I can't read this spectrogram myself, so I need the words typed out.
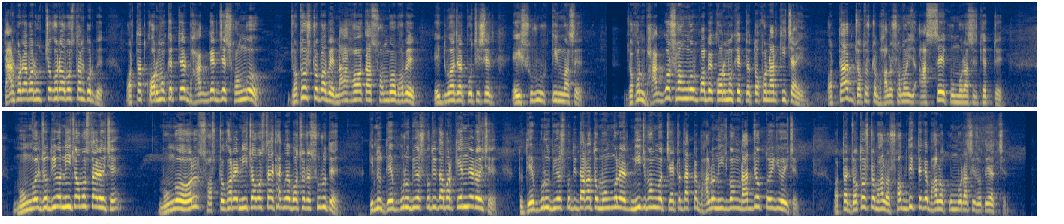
তারপরে আবার উচ্চ ঘরে অবস্থান করবে। অর্থাৎ কর্মক্ষেত্রের ভাগ্যের যে সঙ্গ যথেষ্ট পাবে, না হওয়া কাজ সম্ভব হবে এই দু হাজার পঁচিশের এই শুরুর তিন মাসে। যখন ভাগ্য সঙ্গ পাবে কর্মক্ষেত্রে, তখন আর কি চাই? অর্থাৎ যথেষ্ট ভালো সময় আসছে এই কুম্ভ রাশির ক্ষেত্রে। মঙ্গল যদিও নিচ অবস্থায় রয়েছে মঙ্গল ষষ্ঠ ঘরে নিচ অবস্থায় থাকবে বছরের শুরুতে। কিন্তু দেবগুরু বৃহস্পতি তো আবার কেন্দ্রে রয়েছে। তো দেবগুরু বৃহস্পতির দ্বারা তো মঙ্গলের নিজ ভঙ্গ হচ্ছে। এটা তো একটা ভালো নিজ ভঙ্গ রাজ্য তৈরি হয়েছে। অর্থাৎ যথেষ্ট ভালো, সব দিক থেকে ভালো কুম্ভ রাশির হতে যাচ্ছে।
